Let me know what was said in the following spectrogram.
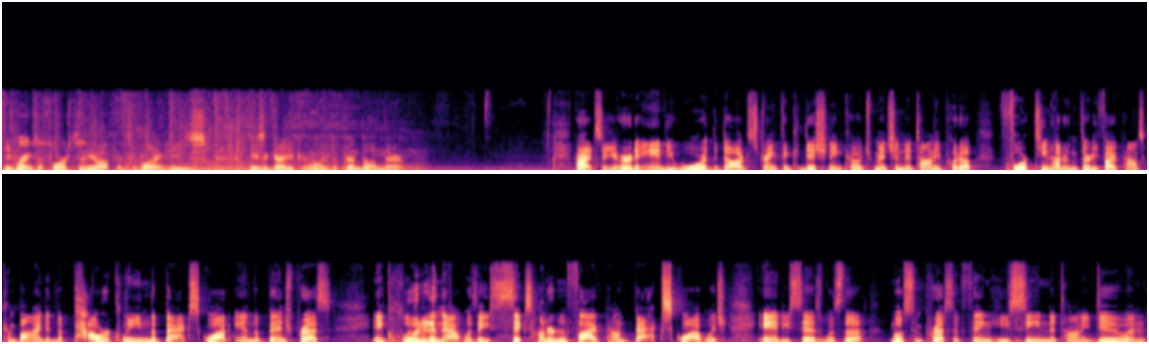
he brings a force to the offensive line. He's, he's a guy you can really depend on there. All right, so you heard Andy Ward, the dog's strength and conditioning coach, mention Netane put up 1,435 pounds combined in the power clean, the back squat, and the bench press. Included in that was a 605 pound back squat, which Andy says was the most impressive thing he's seen Netane do. And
